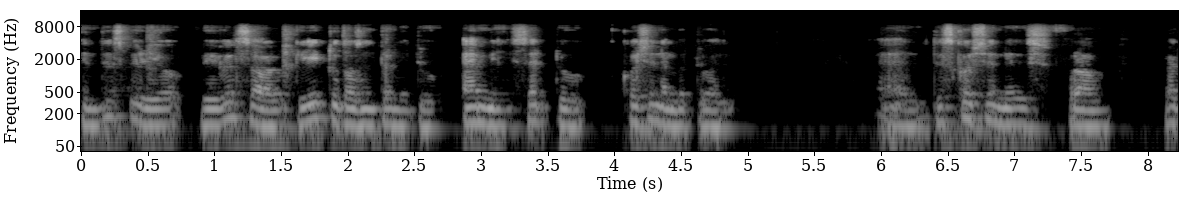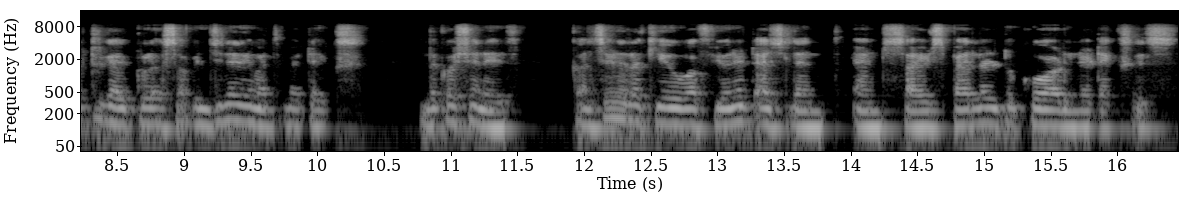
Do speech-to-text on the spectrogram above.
In this video, we will solve GATE 2022 ME Set 2 question number 12. And this question is from Vector Calculus of Engineering Mathematics. And the question is, consider a cube of unit edge length and sides parallel to coordinate axis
